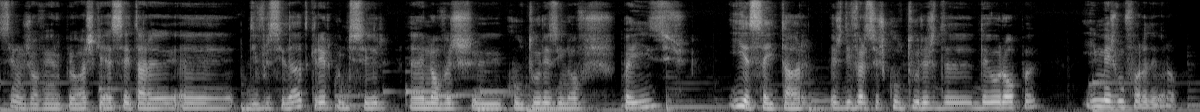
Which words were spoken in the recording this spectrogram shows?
Ser um jovem europeu acho que é aceitar a, a diversidade, querer conhecer uh, novas uh, culturas e novos países e aceitar as diversas culturas da Europa e mesmo fora da Europa.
